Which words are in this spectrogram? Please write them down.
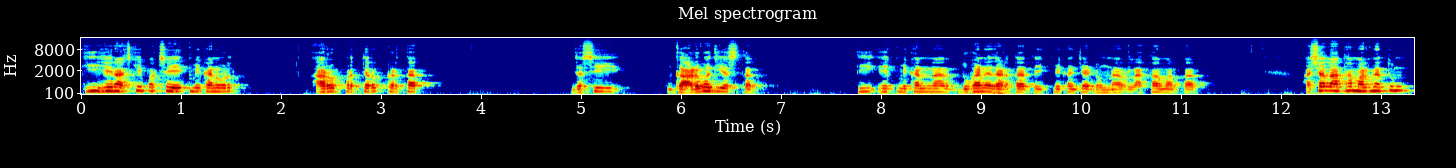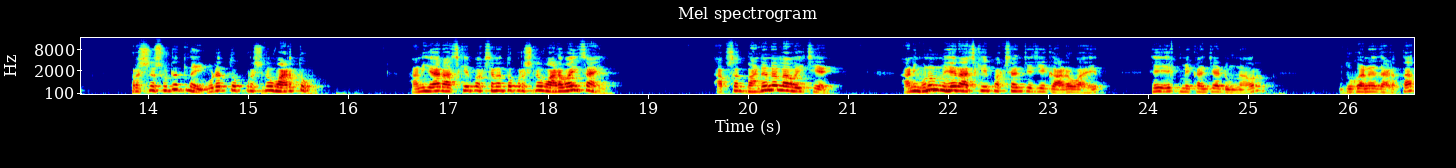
की हे राजकीय पक्ष एकमेकांवर आरोप प्रत्यारोप करतात. जशी गाढवं जी असतात ती एकमेकांना दुगाने झाडतात एकमेकांच्या ढुंगणावर लाथा मारतात. अशा लाथा मारण्यातून प्रश्न सुटत नाही. उलट तो प्रश्न वाढतो. आणि या राजकीय पक्षांना तो प्रश्न वाढवायचा आहे. आपसात भांडणं लावायची आहेत. आणि म्हणून हे राजकीय पक्षांचे जे गाढव आहेत हे एकमेकांच्या डुंगणावर दुगाण्या झाडतात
